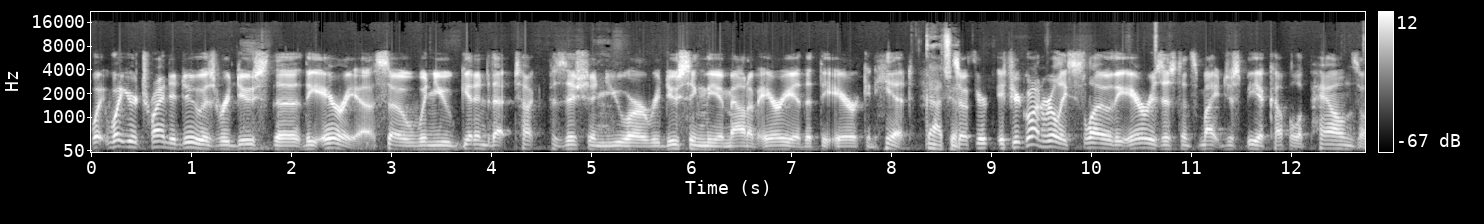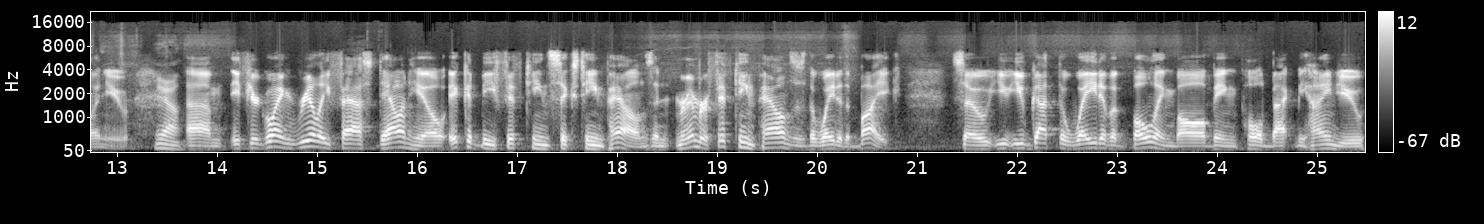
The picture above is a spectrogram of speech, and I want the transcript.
What, what you're trying to do is reduce the, the area. So when you get into that tucked position, you are reducing the amount of area that the air can hit. Gotcha. So if you're if you're going really slow, the air resistance might just be a couple of pounds on you. Yeah. Um, if you're going really fast downhill, it could be 15, 16 pounds. And remember, 15 pounds is the weight of the bike. So you, you've got the weight of a bowling ball being pulled back behind you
